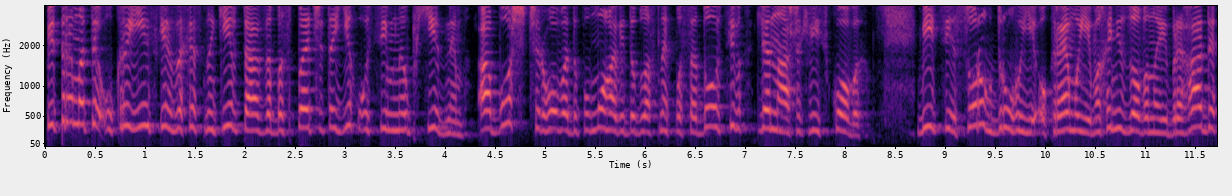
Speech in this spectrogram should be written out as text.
Підтримати українських захисників та забезпечити їх усім необхідним, або ж чергова допомога від обласних посадовців для наших військових. Бійці 42-ї окремої механізованої бригади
